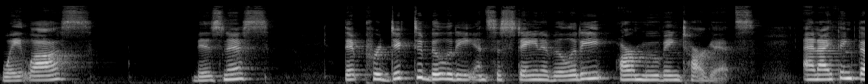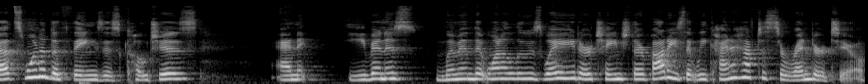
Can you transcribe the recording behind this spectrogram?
weight loss, business, that predictability and sustainability are moving targets. And I think that's one of the things as coaches and even as women that want to lose weight or change their bodies that we kind of have to surrender to.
